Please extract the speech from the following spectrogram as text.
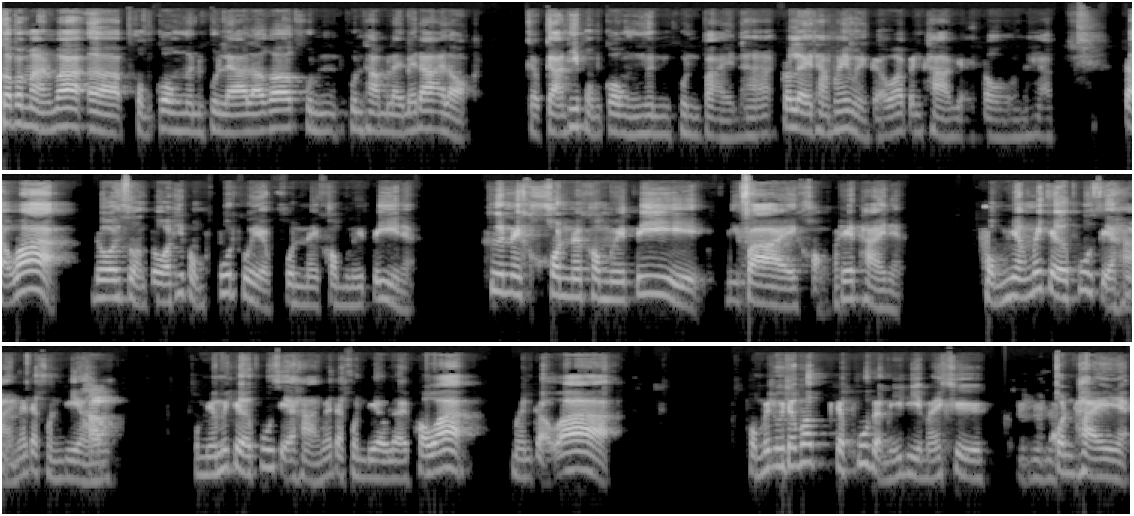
ก็ประมาณว่าเออผมโกงเงินคุณแล้ว แล้วก็คุณคุณทำอะไรไม่ได้หรอก กับการที่ผมโกงเงินคุณไปนะฮะก็เลยทำให้เหมือนกับว่าเป็นข่าวใหญ่โตนะครับ แต่ว่าโดยส่วนตัวที่ผมพูดคุยกับคนใน community เนี่ย คือในคนใน community DeFi ของประเทศไทยเนี่ย ผมยังไม่เจอผู้เสียหายแม้แต่คนเดียว ผมยังไม่เจอผู้เสียหายแม้แต่คนเดียวเลย เพราะว่าเหมือนกับว่า ผมไม่รู้จะว่าจะพูดแบบนี้ดีไหมคือ คนไทยเนี่ย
